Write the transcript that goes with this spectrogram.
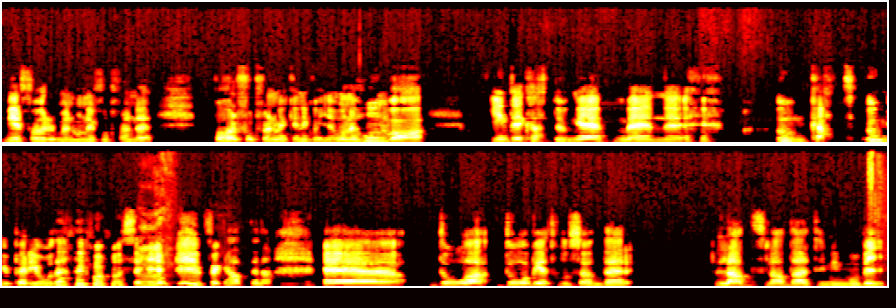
mer förr men hon är fortfarande, och har fortfarande mycket energi. Och när hon var, inte kattunge, men eh, ungkatt, ungperioden vad man säger för katterna. Eh, då, då bet hon sönder laddsladdar till min mobil.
